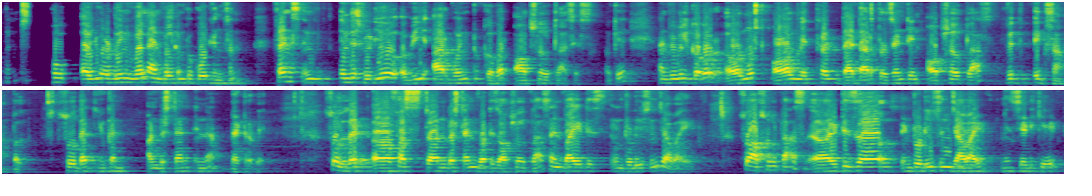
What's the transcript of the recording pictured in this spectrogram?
friends, hope uh, you are doing well and welcome to Code Junction. Friends, in, in this video uh, we are going to cover optional classes, okay? And we will cover almost all methods that are present in optional class with example so that you can understand in a better way. So let uh, first understand what is optional class and why it is introduced in Java 8. So optional class, uh, it is uh, introduced in Java 8 means JDK 8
